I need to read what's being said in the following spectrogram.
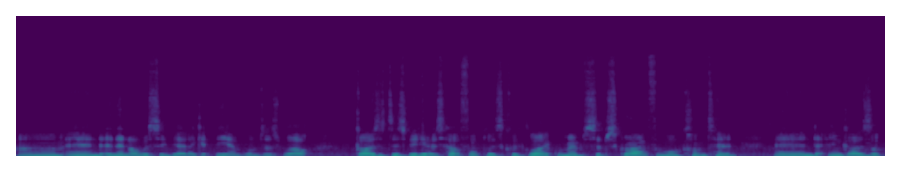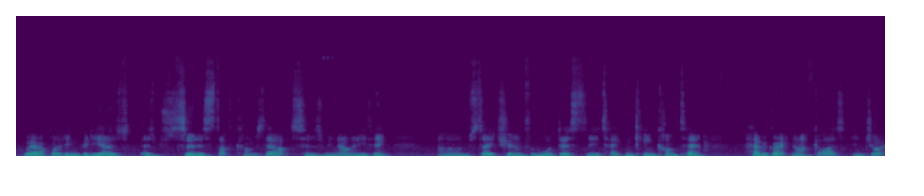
um, and, and then obviously be able to get the emblems as well. Guys, if this video is helpful, please click like. Remember to subscribe for more content. And, and guys, look, we're uploading videos as soon as stuff comes out, as soon as we know anything. Um, stay tuned for more Destiny Taken King content. Have a great night, guys. Enjoy.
